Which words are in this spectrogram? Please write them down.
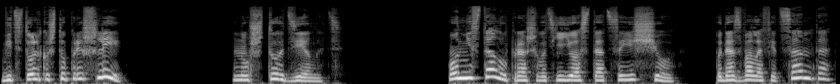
ведь только что пришли. Ну что делать? Он не стал упрашивать ее остаться еще, подозвал официанта,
